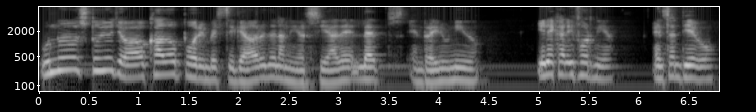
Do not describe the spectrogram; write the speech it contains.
Un nuevo estudio llevado a cabo por investigadores de la Universidad de Leeds en Reino Unido y de California, en San Diego,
